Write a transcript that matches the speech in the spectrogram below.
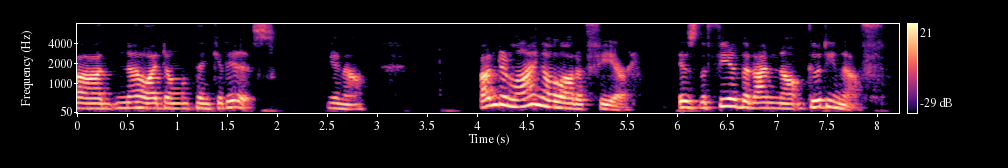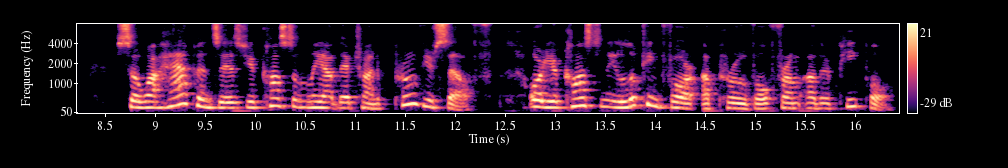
uh, no, I don't think it is. You know, underlying a lot of fear is the fear that I'm not good enough. So what happens is you're constantly out there trying to prove yourself, or you're constantly looking for approval from other people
